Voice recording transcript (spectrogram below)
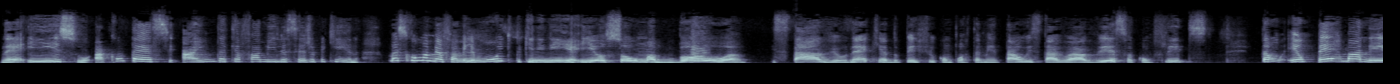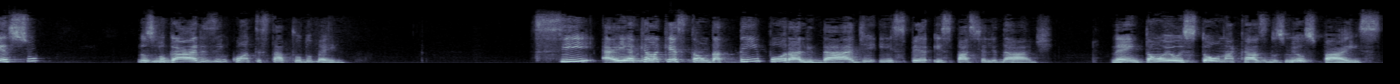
Né? E isso acontece, ainda que a família seja pequena. Mas como a minha família é muito pequenininha e eu sou uma boa, estável, né, que é do perfil comportamental, estável avesso a conflitos, então eu permaneço nos lugares enquanto está tudo bem. Se aí é aquela questão da temporalidade e espacialidade, né? Então eu estou na casa dos meus pais,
